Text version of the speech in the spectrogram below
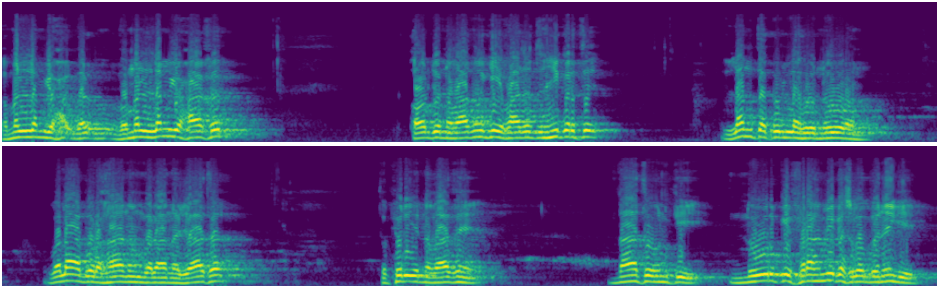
ومن لم یحافظ، اور جو نمازوں کی حفاظت نہیں کرتے، لم تک اللہ نور ولا برہان ولا نجات تو پھر یہ نمازیں نہ تو ان کی نور کی فراہمی کا سبب بنے گی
